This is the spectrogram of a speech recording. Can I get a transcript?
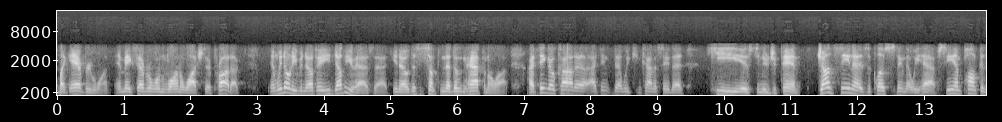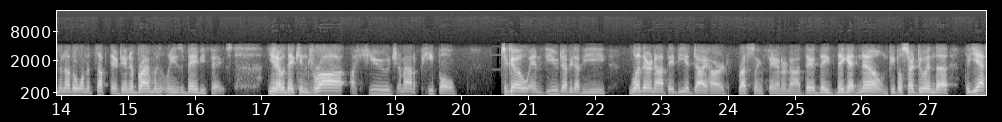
like everyone. It makes everyone want to watch their product. And we don't even know if AEW has that. You know, this is something that doesn't happen a lot. I think Okada, I think that we can kind of say that he is to New Japan. John Cena is the closest thing that we have. CM Punk is another one that's up there. Daniel Bryan when, he's a babyface. You know, they can draw a huge amount of people to go and view WWE, whether or not they be a diehard wrestling fan or not. They they they get known. People start doing the the yes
